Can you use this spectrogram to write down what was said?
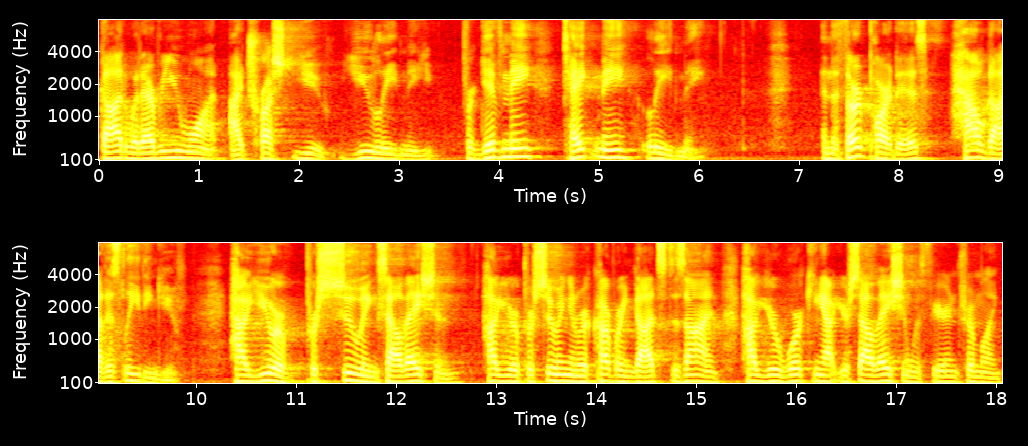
God, whatever you want, I trust you. You lead me. Forgive me, take me, lead me. And the third part is how God is leading you, how you are pursuing salvation, how you're pursuing and recovering God's design, how you're working out your salvation with fear and trembling.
